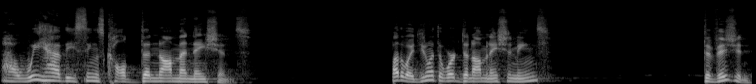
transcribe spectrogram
Uh, we have these things called denominations. By the way, do you know what the word denomination means? Division.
